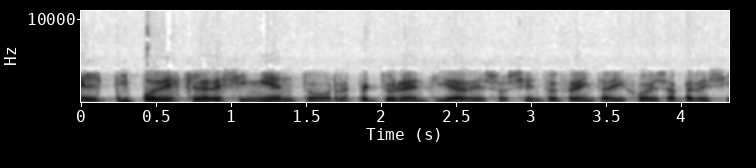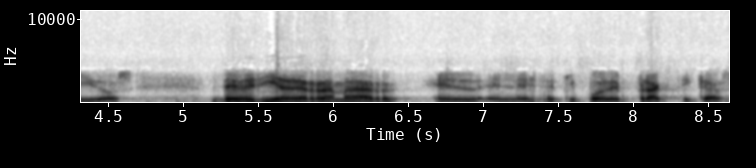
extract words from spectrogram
el tipo de esclarecimiento respecto a la identidad de esos 130 hijos desaparecidos debería derramar en, este tipo de prácticas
